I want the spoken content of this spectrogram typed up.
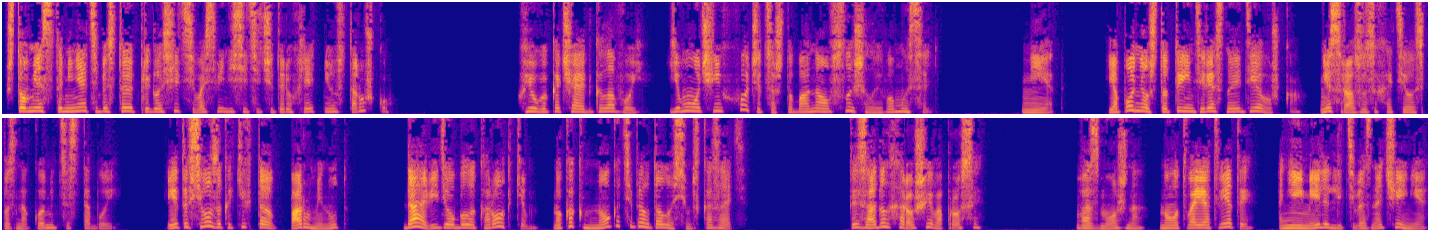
Что вместо меня тебе стоит пригласить 84-летнюю старушку? Хьюго качает головой. Ему очень хочется, чтобы она услышала его мысль. Нет, я понял, что ты интересная девушка. Мне сразу захотелось познакомиться с тобой. И это всего за каких-то пару минут. Да, видео было коротким, но как много тебе удалось им сказать? Ты задал хорошие вопросы. Возможно, но твои ответы, они имели для тебя значение.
